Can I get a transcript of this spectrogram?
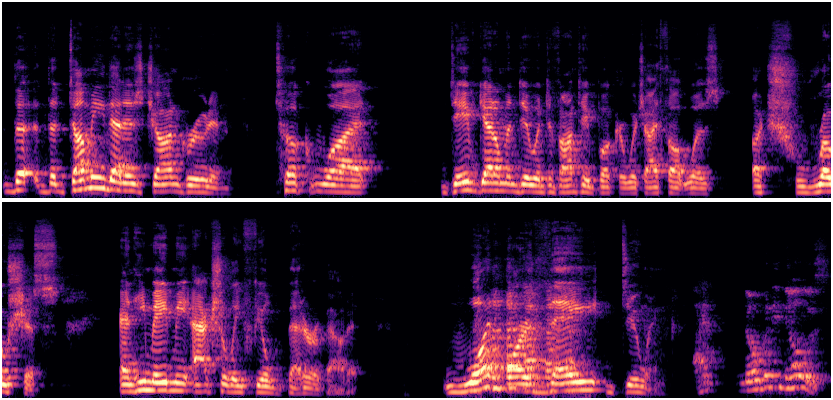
the the dummy that is Jon Gruden took what Dave Gettleman did with Devontae Booker, which I thought was atrocious, and he made me actually feel better about it. What are they doing? Nobody knows.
